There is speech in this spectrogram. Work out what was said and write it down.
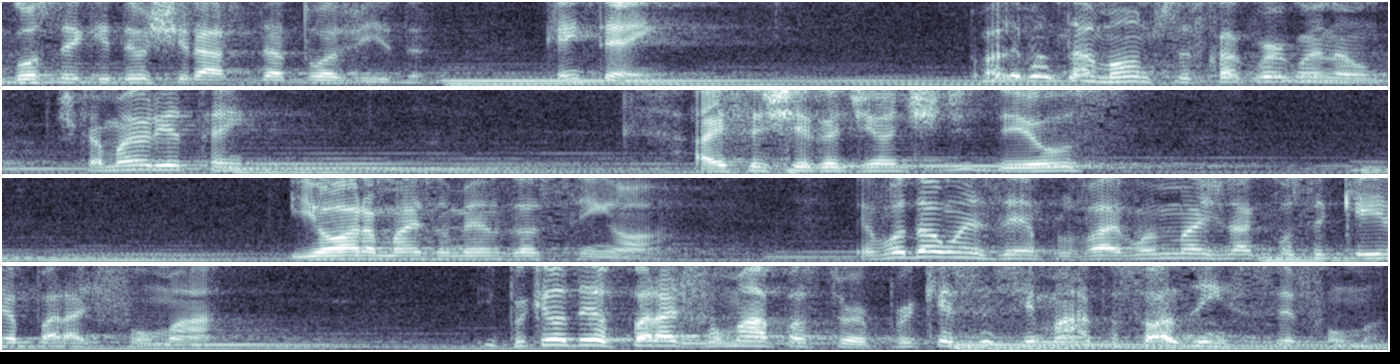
gostaria que Deus tirasse da tua vida? Quem tem? Pode levantar a mão, não precisa ficar com vergonha, não. Acho que a maioria tem. Aí você chega diante de Deus e ora mais ou menos assim, ó. Eu vou dar um exemplo, vai. Vamos imaginar que você queira parar de fumar. E por que eu devo parar de fumar, pastor? Porque você se mata sozinho se você fuma.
